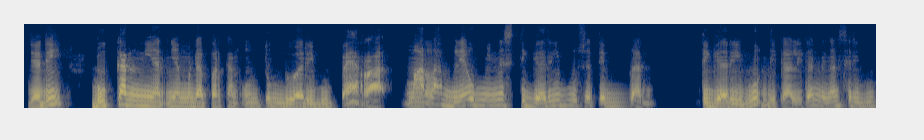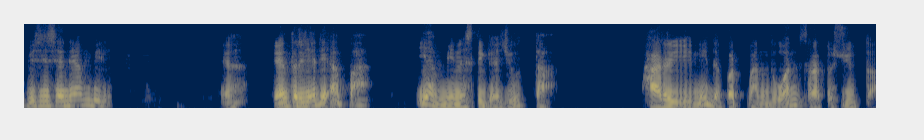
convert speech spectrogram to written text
jadi bukan niatnya mendapatkan untung 2000 perak, malah beliau minus 3000 setiap bulan. 3000 dikalikan dengan 1000 bisnis yang diambil. Ya, yang terjadi apa? Ya minus 3 juta. Hari ini dapat bantuan 100 juta.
